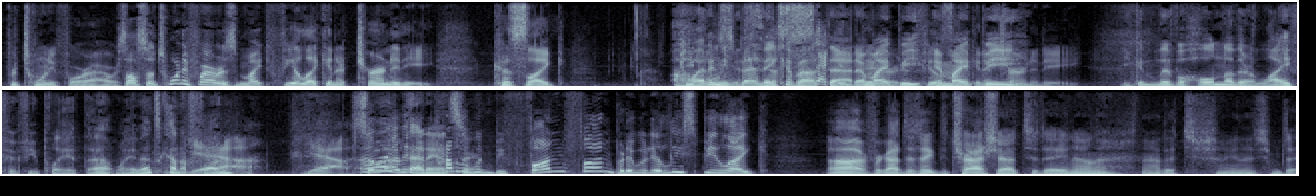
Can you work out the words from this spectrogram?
for 24 hours. Also, 24 hours might feel like an eternity, because like, Oh, I didn't even think about that. It might be- feels it might like an be- eternity. you can live a whole nother life if you play it that way. That's kind of fun. Yeah. Yeah. So like I, mean, that it answer. probably wouldn't be fun, fun, but it would at least be like, oh, I forgot to take the trash out today. No, no, no, that's, you know,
